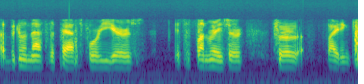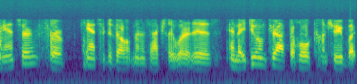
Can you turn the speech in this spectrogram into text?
I've been doing that for the past four years. It's a fundraiser for fighting cancer. For cancer development is actually what it is, and they do them throughout the whole country. But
